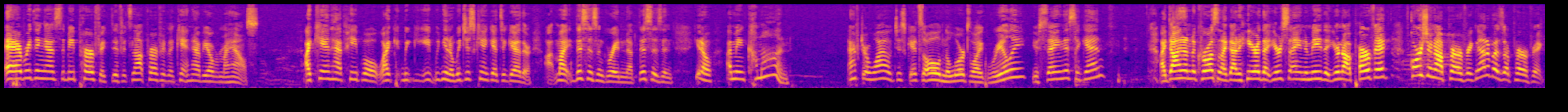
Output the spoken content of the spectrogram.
Everything has to be perfect. If it's not perfect, I can't have you over my house. I can't have people like we, you know, we just can't get together. My this isn't great enough. This isn't, you know. I mean, come on. After a while, it just gets old, and the Lord's like, "Really? You're saying this again?" I died on the cross, and I got to hear that you're saying to me that you're not perfect. Of course, you're not perfect. None of us are perfect.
